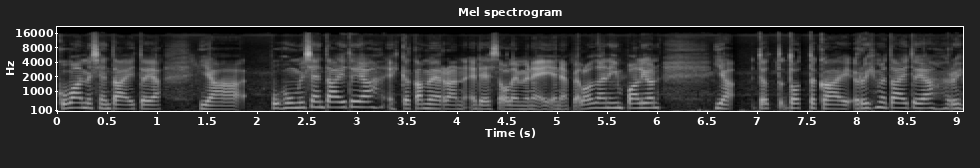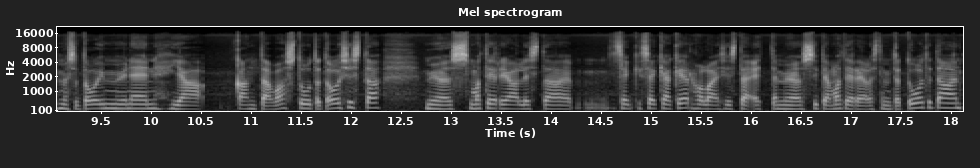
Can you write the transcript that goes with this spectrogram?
kuvaamisen taitoja ja puhumisen taitoja. Ehkä kameran edessä oleminen ei enää pelota niin paljon. Ja totta kai ryhmätaitoja, ryhmässä toimiminen ja kantaa vastuuta toisista, myös materiaalista sekä kerholaisista että myös sitä materiaalista, mitä tuotetaan.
